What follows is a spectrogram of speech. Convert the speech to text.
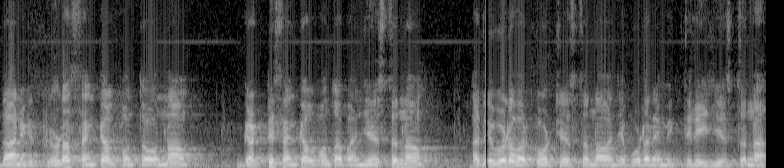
దానికి దృఢ సంకల్పంతో ఉన్నాం. గట్టి సంకల్పంతో పనిచేస్తున్నాం. అది కూడా వర్కౌట్ చేస్తున్నాం అని చెప్పి కూడా నేను మీకు తెలియజేస్తున్నా.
